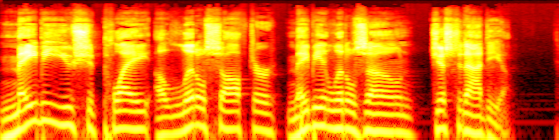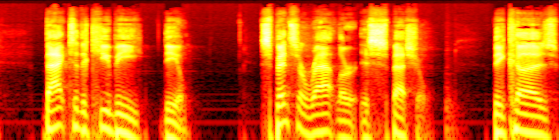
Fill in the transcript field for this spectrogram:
Maybe you should play a little softer, maybe a little zone. Just an idea. Back to the QB deal. Spencer Rattler is special because,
